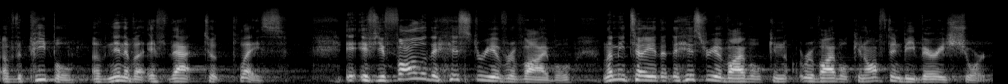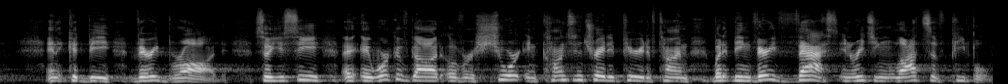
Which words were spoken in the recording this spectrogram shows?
of the people of Nineveh if that took place? If you follow the history of revival, let me tell you that the history of revival can, revival can often be very short and it could be very broad. So you see a, a, work of God over a short and concentrated period of time, but it being very vast in reaching lots of people.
